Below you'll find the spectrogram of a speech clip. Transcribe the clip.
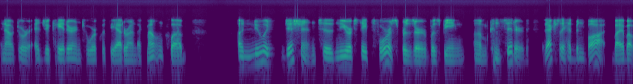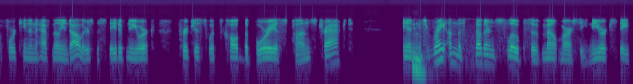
an outdoor educator and to work with the Adirondack Mountain Club, a new addition to New York State's Forest Preserve was being um, considered. It actually had been bought by about $14.5 million. The state of New York purchased what's called the Boreas Ponds Tract. And Hmm. it's right on the southern slopes of Mount Marcy, New York State's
